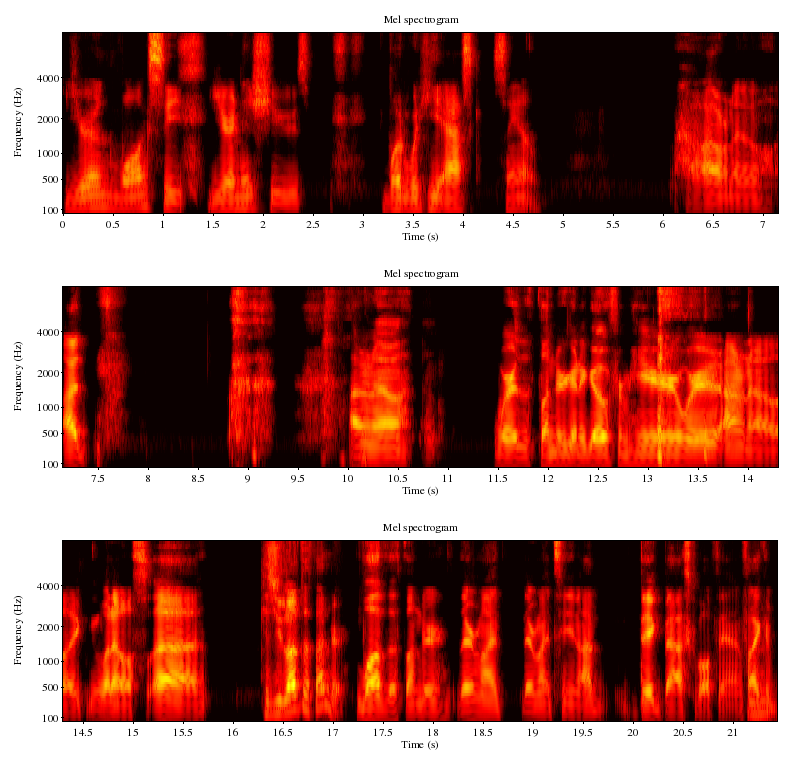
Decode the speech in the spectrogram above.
You're in Wong's seat. You're in his shoes. What would he ask Sam? I don't know. I I don't know. where the Thunder gonna go from here? where I don't know, like what else? Uh, Because you love the Thunder. love the Thunder. They're my they're my team. I'm a big basketball fan. If I Mhm. could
